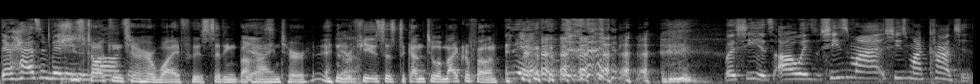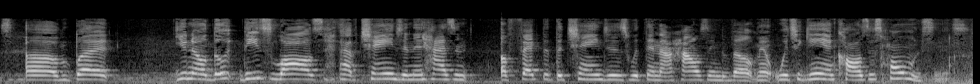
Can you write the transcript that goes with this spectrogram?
There hasn't been any. She's any talking laws to or- her wife who's sitting behind her and Yeah. refuses to come to a microphone. but she is always she's my she's my conscience. Um, but you know th- these laws have changed and it hasn't affected the changes within our housing development, which again causes homelessness.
